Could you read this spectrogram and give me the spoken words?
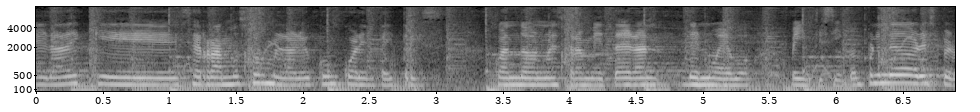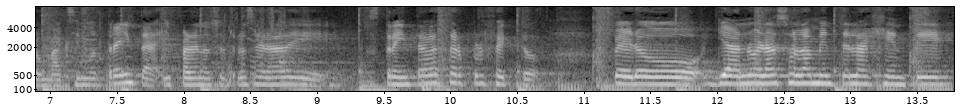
Era de que cerramos formulario con 43, cuando nuestra meta eran de nuevo 25 emprendedores, pero máximo 30. Y para nosotros era de, pues 30 va a estar perfecto. Pero ya no era solamente la gente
